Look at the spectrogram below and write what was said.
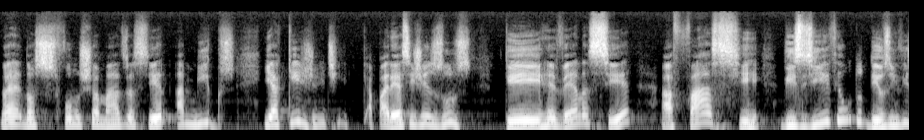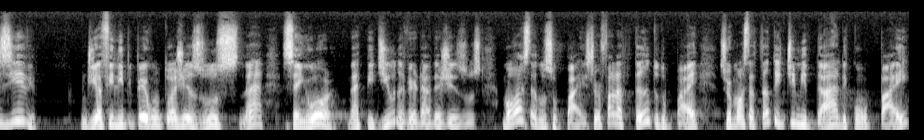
É? Nós fomos chamados a ser amigos. E aqui, gente, aparece Jesus, que revela ser a face visível do Deus invisível. Um dia Felipe perguntou a Jesus, né? Senhor, né? pediu na verdade a Jesus, mostra-nos o Pai. O Senhor fala tanto do Pai, o Senhor mostra tanta intimidade com o Pai,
